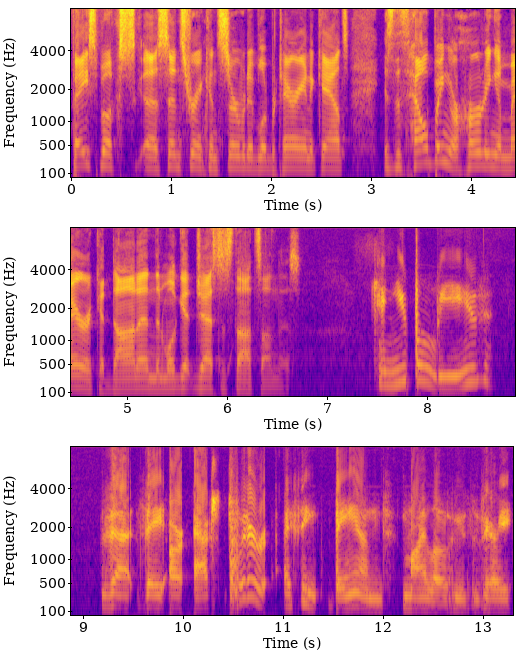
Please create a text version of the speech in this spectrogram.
Facebook's uh, censoring conservative libertarian accounts. Is this helping or hurting America, Donna? And then we'll get Jess's thoughts on this. Can you believe that they are actually Twitter? I think banned Milo, who's a very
